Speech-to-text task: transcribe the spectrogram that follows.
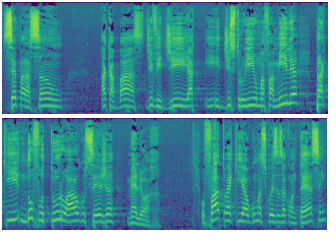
separação, acabar, dividir e destruir uma família para que no futuro algo seja melhor. O fato é que algumas coisas acontecem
